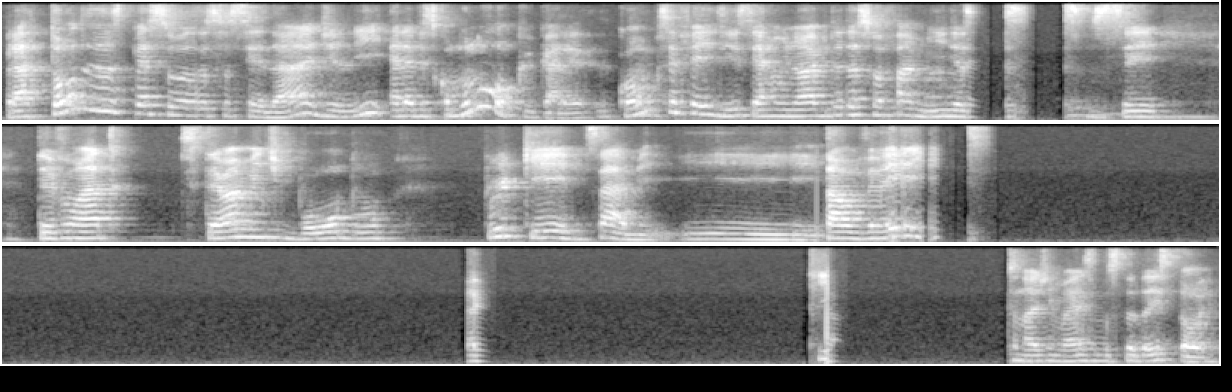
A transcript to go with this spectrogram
para todas as pessoas da sociedade ali, ela é vista como louca, cara. Como que você fez isso? Você arruinou a vida da sua família, você teve um ato extremamente bobo. Por quê, sabe? E talvez personagem mais lúcida da história.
